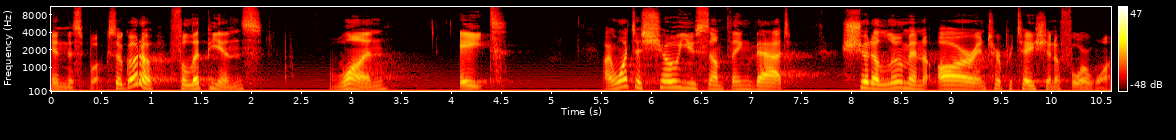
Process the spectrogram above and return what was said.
in this book. So go to Philippians 1 8. I want to show you something that should illumine our interpretation of 4 1.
